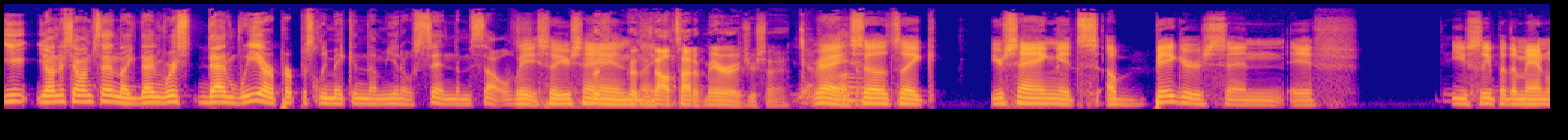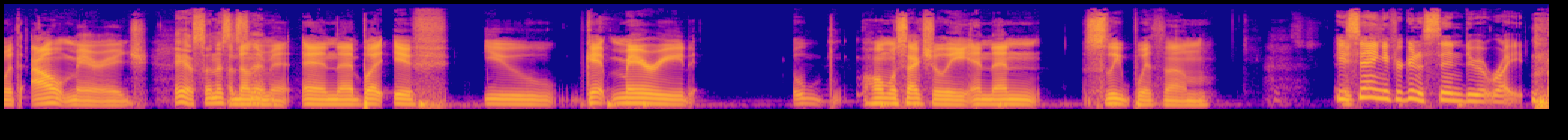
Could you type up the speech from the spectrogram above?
you you understand what i'm saying like then we're then we are purposely making them you know sin themselves Wait, so you're saying Because like- it's outside of marriage, you're saying. Right. Okay. So it's like you're saying it's a bigger sin if you sleep with a man without marriage. Yeah, sin is a another sin. man, and then but if you get married homosexually and then sleep with them. He's saying if you're gonna sin, do it right. Amen.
